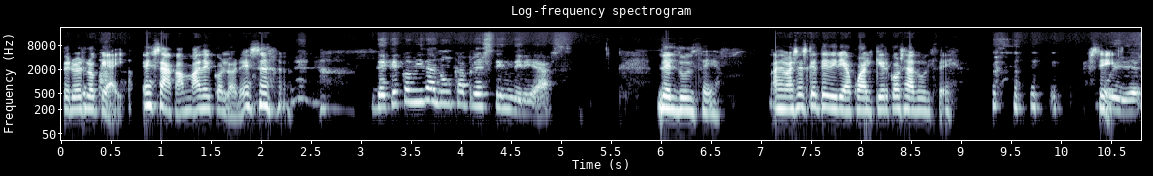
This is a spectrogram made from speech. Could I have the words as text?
pero es lo que hay, esa gama de colores. ¿De qué comida nunca prescindirías? Del dulce. Además es que te diría cualquier cosa dulce. Sí. Muy bien.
